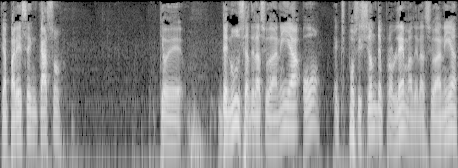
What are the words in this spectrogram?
te aparecen casos que eh, denuncias de la ciudadanía o exposición de problemas de la ciudadanía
